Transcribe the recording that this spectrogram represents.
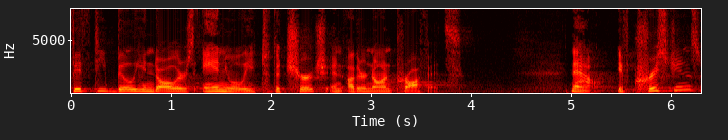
$50 billion annually to the church and other nonprofits. Now, if Christians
